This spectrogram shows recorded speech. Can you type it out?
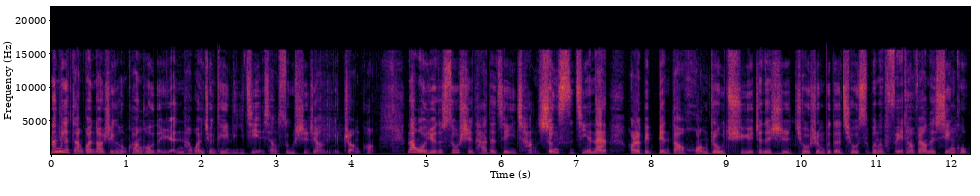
那那个长官倒是一个很宽厚的人，他完全可以理解像苏轼这样的一个状况。那我觉得苏轼他的这一场生死劫难，后来被贬到黄州去，也真的是求生不得，求死不能，非常非常的辛苦。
